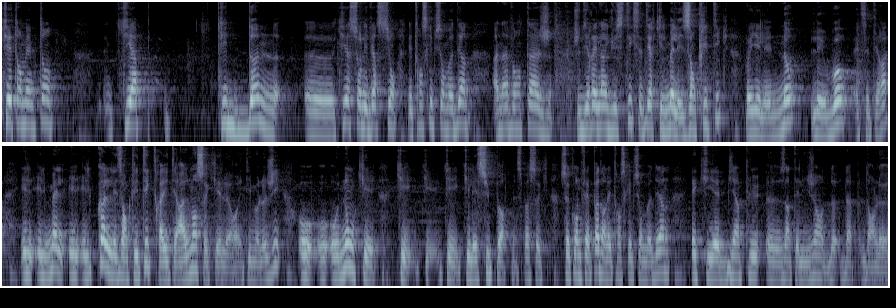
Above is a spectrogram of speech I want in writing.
qui est en même temps, qui, a, qui donne, qui a sur les versions, les transcriptions modernes, un avantage, je dirais, linguistique, c'est-à-dire qu'il met les enclitiques, vous voyez les no, les wo, etc. Il, il, colle les enclitiques, très littéralement, ce qui est leur étymologie, au, nom qui, les supporte, n'est-ce pas Ce, qu'on ne fait pas dans les transcriptions modernes et qui est bien plus euh, intelligent euh,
